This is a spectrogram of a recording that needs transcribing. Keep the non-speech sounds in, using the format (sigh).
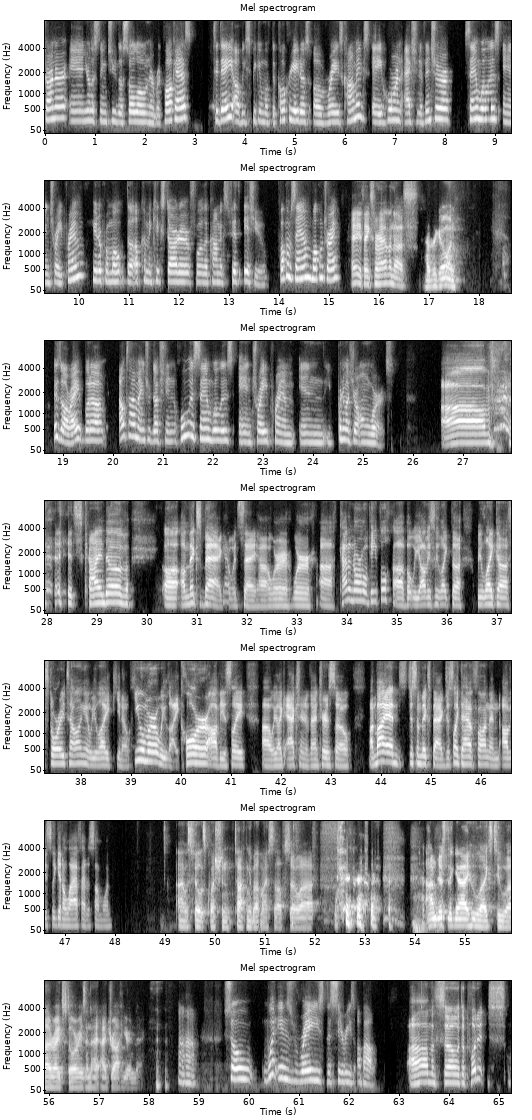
I'm Garner, and you're listening to the Solo Nerdbird podcast. Today, I'll be speaking with the co-creators of Raise Comics, a horror and action adventure, Sam Willis and Trey Prim, here to promote the upcoming Kickstarter for the comic's fifth issue. Welcome, Sam. Welcome, Trey. Hey, thanks for having us. How's it going? It's all right, but um, outside my introduction, who is Sam Willis and Trey Prim in pretty much your own words? Um, (laughs) it's kind of uh, a mixed bag, I would say. Uh, we're we're uh, kind of normal people, uh, but we obviously like the we like uh, storytelling and we like you know humor. We like horror, obviously. Uh, we like action and adventures. So on my end, just a mixed bag. Just like to have fun and obviously get a laugh out of someone. I was Phil's question talking about myself, so uh, (laughs) (laughs) I'm just the guy who likes to uh, write stories and I, I draw here and there. uh huh. So, what is Raise the series about? Um, so to put it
